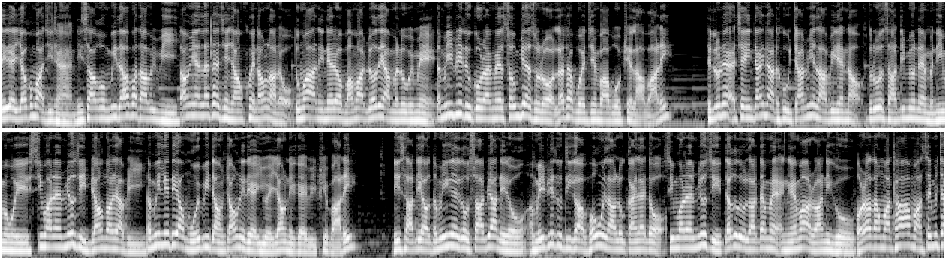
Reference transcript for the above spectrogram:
သေးတဲ့ရောက်ခမကြီးထံနီစာကိုမိသားဖတ်သားပြီးပြီးတောင်းရန်လက်ထက်ချင်းချောင်းခွင့်တောင်းလာတော့သူမအနေနဲ့တော့ဘာမှပြောသေးရမလို့ပေမဲ့တမိဖြစ်သူကိုယ်တိုင်ပဲဆုံးဖြတ်ဆိုတော့လက်ထပ်ပွဲကျင်းပဖို့ဖြစ်လာပါတယ်ဒီလိုနဲ့အချိန်တိုင်းတာတစ်ခုကြာမြင့်လာပြီးတဲ့နောက်သူတို့ဇာတိမျိုးနဲ့မနီမဝေစီမာတန်မျိုးစီပြောင်းသွားကြပြီးသမီးလေးတစ်ယောက်မွေးပြီးတောင်ကျောင်းနေတဲ့အရွယ်ရောက်နေခဲ့ပြီဖြစ်ပါတယ် နီစာတယောက်သမီးငယ်ကိုစာပြနေတော့အမေဖြစ်သူတီကဖုံးဝင်လာလို့ကင်လိုက်တော့စီမာရန်မြို့စီတက္ကသိုလ်လာတက်မဲ့အငယ်မရာနီကိုဘော်ရာတောင်မှာထားမှစိတ်မချ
